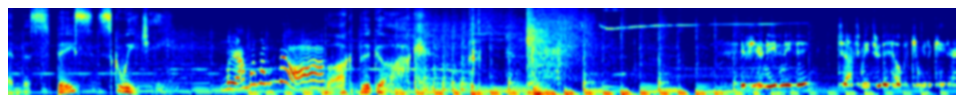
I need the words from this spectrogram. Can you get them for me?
and the space squeegee. Box. Bok begok. If you need anything, talk to me through the helmet communicator.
